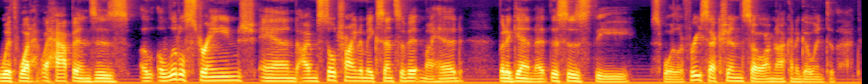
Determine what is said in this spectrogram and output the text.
with what, what happens is a, a, little strange, and I'm still trying to make sense of it in my head. But again, that this is the spoiler-free section, so I'm not going to go into that.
